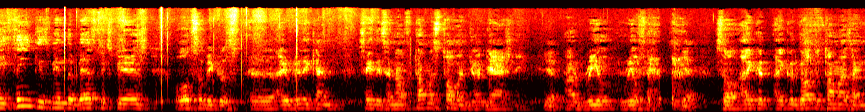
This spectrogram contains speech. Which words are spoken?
I think it's been the best experience also because uh, I really can't say this enough. Thomas Tull and Jon Jashni Yeah. are real, real fans. Yeah. So I could I could go to Thomas and,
